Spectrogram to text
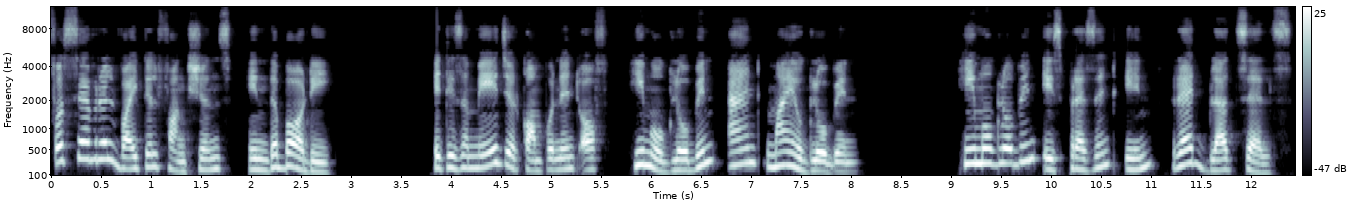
for several vital functions in the body. It is a major component of hemoglobin and myoglobin. Hemoglobin is present in red blood cells.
